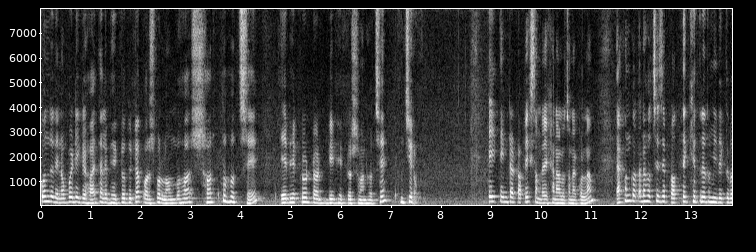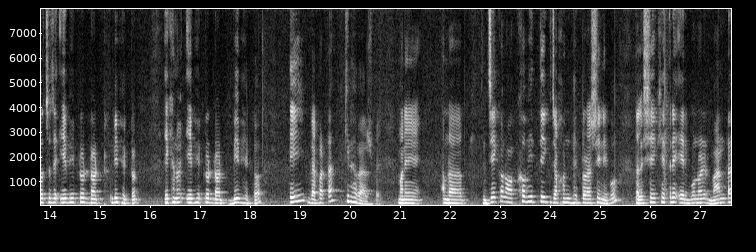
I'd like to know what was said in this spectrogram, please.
কোণ যদি নব্বই ডিগ্রি হয় তাহলে ভেক্টর দুটো পরস্পর লম্ব হওয়ার শর্ত হচ্ছে A vector dot B vector সমান হচ্ছে জিরো এই তিনটা টপিকস আমরা এখানে আলোচনা করলাম। এখন কথাটা হচ্ছে যে প্রত্যেক ক্ষেত্রে তুমি দেখতে পাচ্ছ যে A vector dot B vector এখানেও A vector dot B vector এই ব্যাপারটা কীভাবে আসবে? মানে আমরা যে কোনো অক্ষভিত্তিক যখন ভেক্টর রাশি নেব, তাহলে সেই ক্ষেত্রে এর গুণের মানটা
